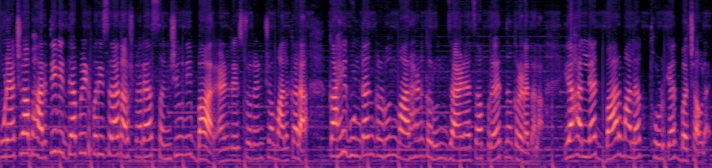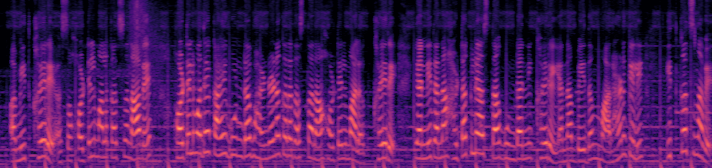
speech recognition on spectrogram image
पुण्याच्या भारती विद्यापीठ परिसरात असणाऱ्या संजीवनी बार अँड रेस्टॉरंटच्या मालकाला काही गुंडांकडून मारहाण करून जाळण्याचा प्रयत्न करण्यात आला. या हल्ल्यात बार मालक थोडक्यात बचावलाय. अमित खैरे असं हॉटेल मालकाचं नाव आहे. हॉटेलमध्ये काही गुंड भांडणं करत असताना हॉटेल मालक खैरे यांनी त्यांना हटकले असता गुंडांनी खैरे यांना बेदम मारहाण केली. इतकंच नव्हे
